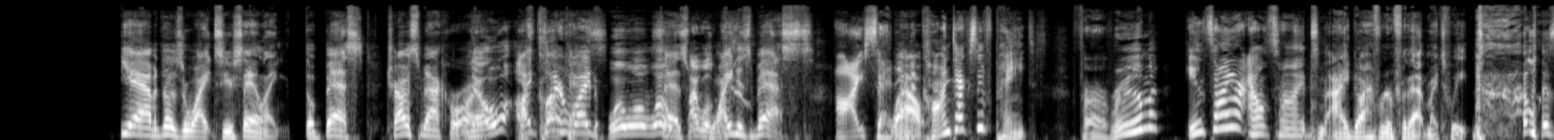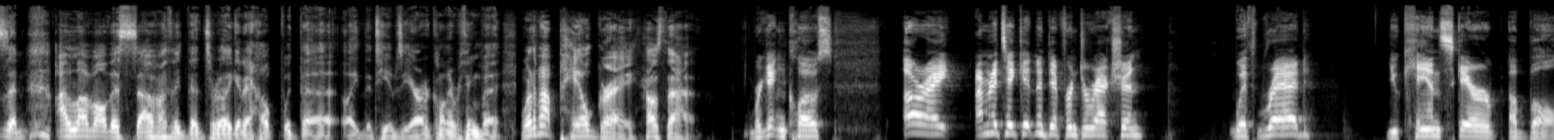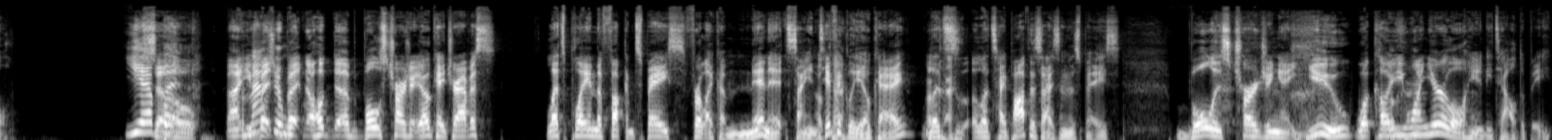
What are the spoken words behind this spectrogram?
yeah, but those are white. So you're saying like the best. Travis McElroy. No, I clarified. podcasts Whoa, whoa, whoa! Says I will. white is best. I said in the context of paint for a room, inside or outside? I don't have room for that in my tweet. Listen, I love all this stuff. I think that's really going to help with the like the TMZ article and everything. But What about pale gray? How's that? We're getting close. All right, I'm going to take it in a different direction. With red, you can scare a bull. Yeah, so, but uh, you- imagine- but, but hold- uh, bull's charging. Okay, Travis, let's play in the fucking space for like a minute scientifically. Okay, let's let's hypothesize in the space. Bull is charging at you. What color you want your little handy towel to be?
